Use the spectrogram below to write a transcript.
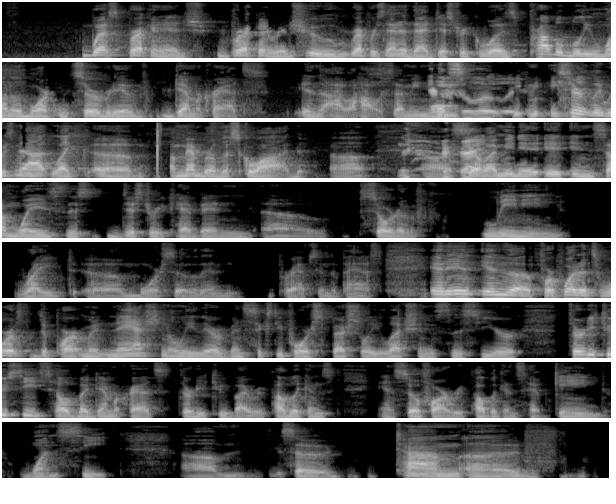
Wes Breckenridge, Breckinridge, who represented that district, was probably one of the more conservative Democrats in the Iowa House. I mean, absolutely, he, he certainly was not like uh, a member of the squad. Uh, uh, right. So, I mean, it, it, in some ways, this district had been uh, sort of leaning right uh, more so than perhaps in the past. And in, in, the For What It's Worth department, nationally, there have been 64 special elections this year 32 seats held by Democrats, 32 by Republicans. And so far, Republicans have gained one seat. Um, so, Tom, uh,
